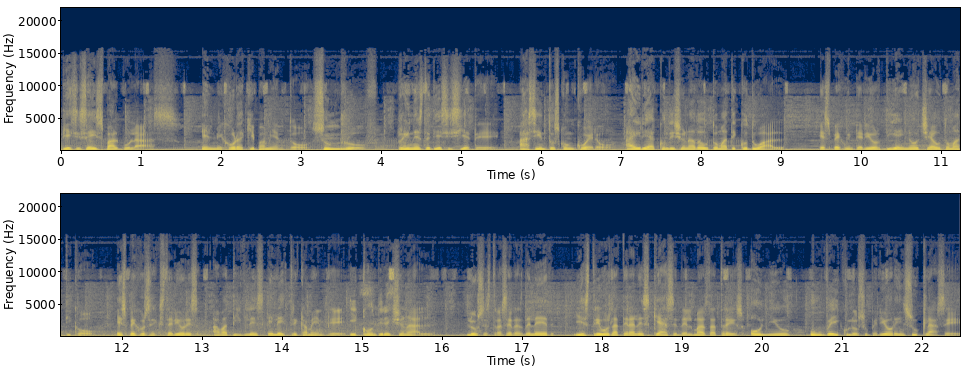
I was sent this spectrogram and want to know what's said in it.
16 válvulas. El mejor equipamiento, sunroof, rines de 17, asientos con cuero, aire acondicionado automático dual, espejo interior día y noche automático, espejos exteriores abatibles eléctricamente y con direccional, luces traseras de LED y estribos laterales que hacen del Mazda 3 All New un vehículo superior en su clase.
